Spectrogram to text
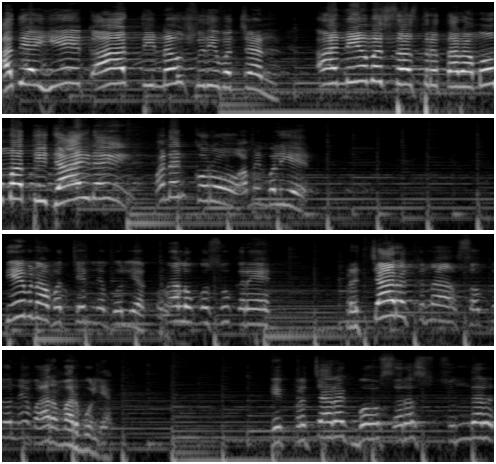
અધ્યાય એક આઠથી નવ સુધી વચન. આ નિયમ શાસ્ત્ર તારા મોંમાંથી જાય નહીં. મનન કરો. આમીન બોલીએ. દેવના વચનને બોલ્યા કરો. આ લોકો શું કરે? પ્રચારકના શબ્દોને વારંવાર બોલ્યા એક પ્રચારક બહુ સરસ, સુંદર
